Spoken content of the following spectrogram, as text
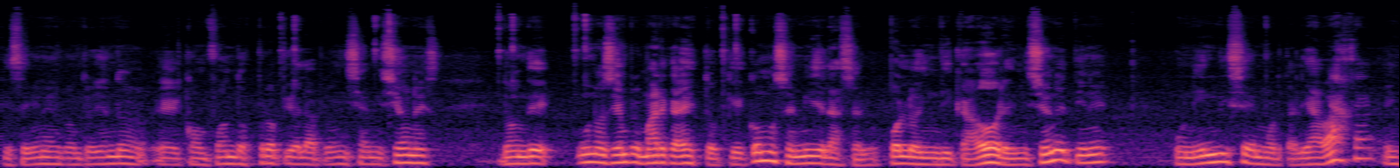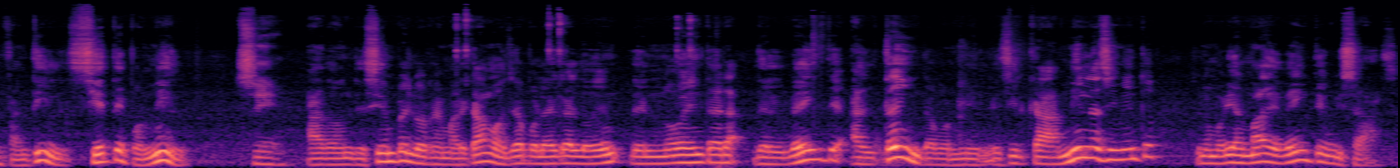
que se vienen construyendo eh, con fondos propios de la provincia de Misiones, donde uno siempre marca esto, que cómo se mide la salud, por los indicadores. Misiones tiene un índice de mortalidad baja e infantil, 7 por mil Sí. a donde siempre lo remarcamos ya por la década del del 90 era del 20 al 30 por mil, es decir, cada mil nacimientos se nos morían más de 20 huizadas.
